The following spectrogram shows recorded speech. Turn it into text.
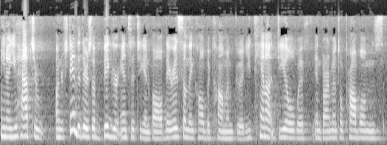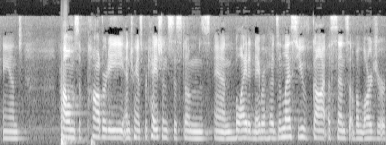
You know, you have to understand that there's a bigger entity involved. There is something called the common good. You cannot deal with environmental problems and problems of poverty and transportation systems and blighted neighborhoods unless you've got a sense of a larger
